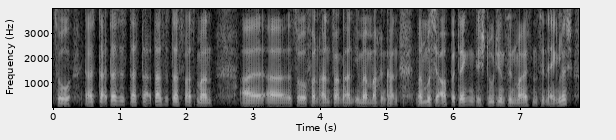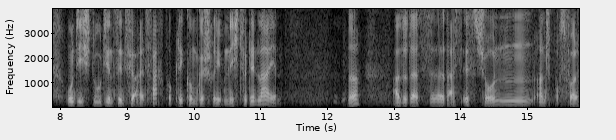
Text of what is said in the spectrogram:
So, das, das, ist, das, das ist das, was man äh, äh, so von Anfang an immer machen kann. Man muss ja auch bedenken, die Studien sind meistens in Englisch und die Studien sind für ein Fachpublikum geschrieben, nicht für den Laien. Ne? Also das, äh, das ist schon anspruchsvoll.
